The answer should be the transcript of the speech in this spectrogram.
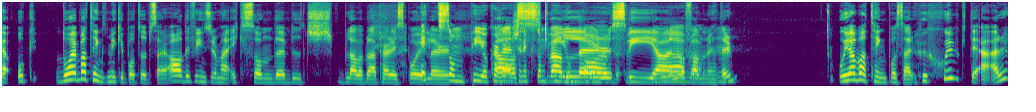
Eh, och då har jag bara tänkt mycket på typ såhär, ja ah, det finns ju de här Ex on the beach, bla bla bla, Paradise Spoiler. Ex on P.O. Kardashian, Ex on. Skvaller, Barb, Svea bla, eller vad fan det nu heter. Mm. Och jag har bara tänkt på så här, hur sjukt det är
